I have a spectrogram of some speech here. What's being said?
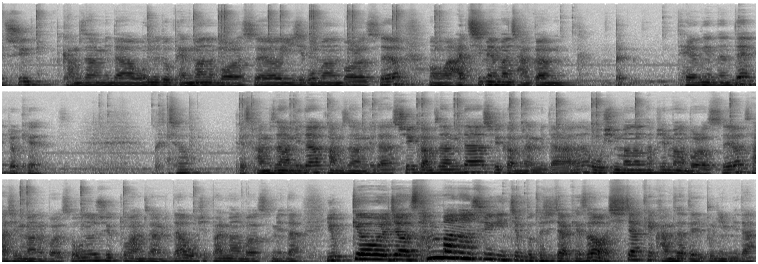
수익 감사합니다. 오늘도 100만 원 벌었어요. 25만 원 벌었어요. 어 아침에만 잠깐 대응했는데 이렇게. 그쵸 그래서 감사합니다 감사합니다. 수익 감사합니다 수익 감사합니다. 50만원 30만원 벌었어요. 40만원 벌었어요. 오늘 수익도 감사합니다. 58만원 벌었습니다. 6개월 전 3만원 수익 인증부터 시작해서 시작해 감사드릴 뿐입니다.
